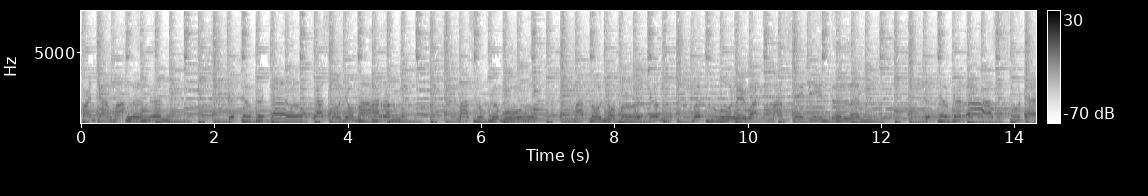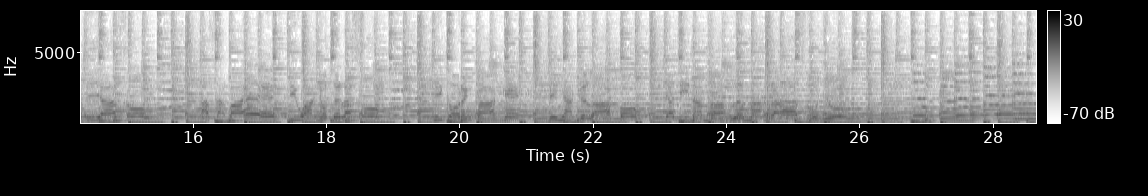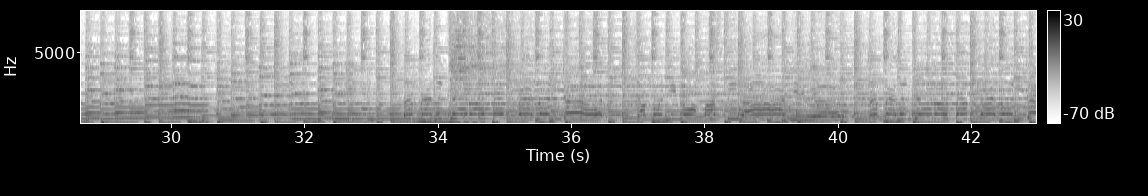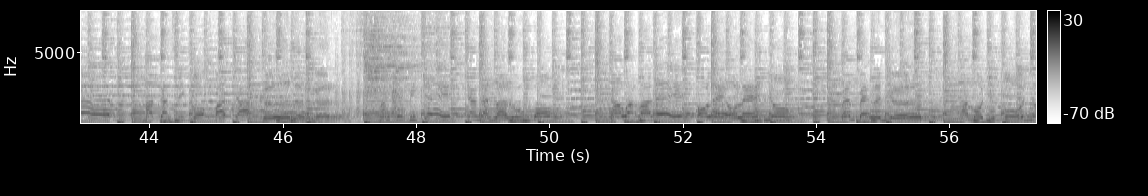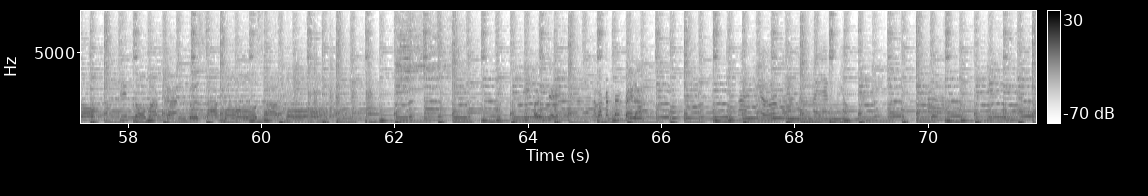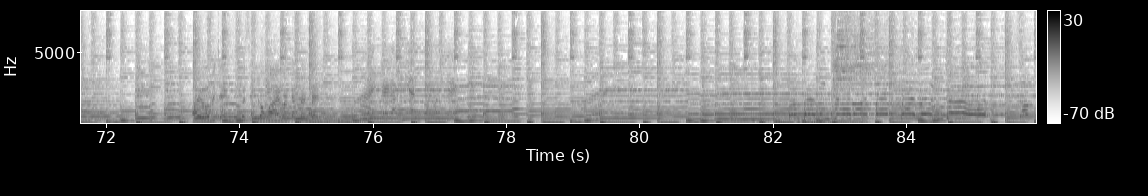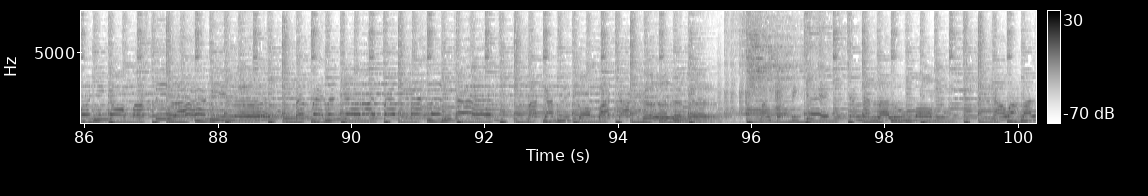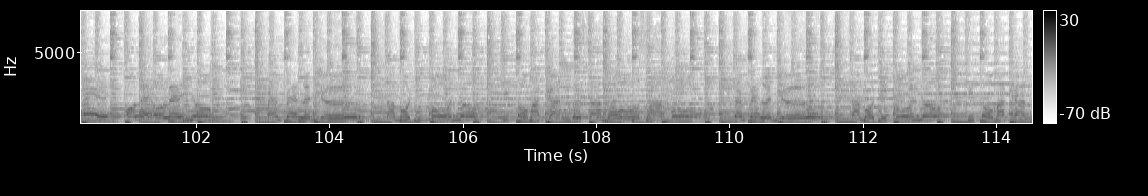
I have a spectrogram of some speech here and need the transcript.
panjang mak lengan. Kecil-kecil rasonyo marem. Masuk ke mulut matonyo bejem Mertua lewat masih ditelen Kecil keras sudah biasa. Asak baik jiwanya terasa. melody. tomakan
